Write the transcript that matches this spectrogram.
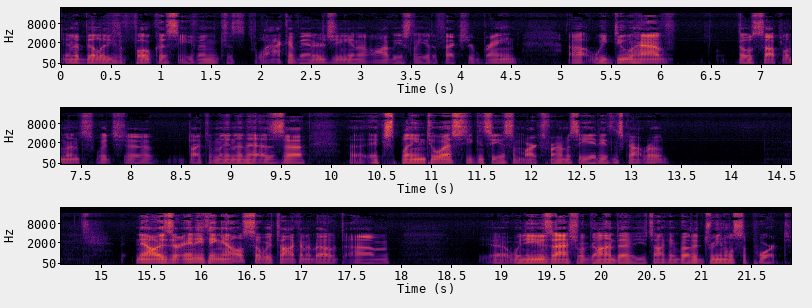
inability to focus even because lack of energy and obviously it affects your brain. Uh, we do have those supplements, which uh, Dr. Malin has uh, uh, explained to us. You can see us at Mark's Pharmacy, 80th and Scott Road. Now, is there anything else? So we're talking about um, uh, when you use ashwagandha, you're talking about adrenal support.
